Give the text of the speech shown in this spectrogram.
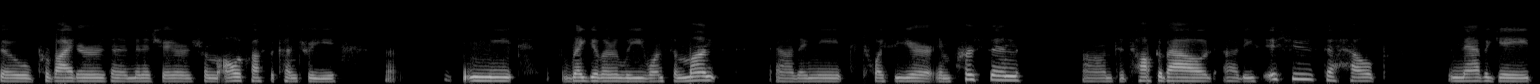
so providers and administrators from all across the country uh, meet regularly once a month. Uh, they meet twice a year in person um, to talk about uh, these issues to help navigate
